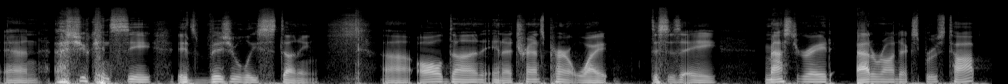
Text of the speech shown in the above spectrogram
And as you can see, it's visually stunning. Uh, all done in a transparent white. This is a master grade Adirondack spruce top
